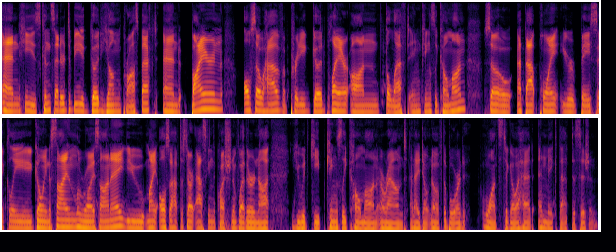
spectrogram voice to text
and he's considered to be a good young prospect and Bayern also have a pretty good player on the left in Kingsley Coman. So at that point, you're basically going to sign Leroy Sané. You might also have to start asking the question of whether or not you would keep Kingsley Coman around. And I don't know if the board wants to go ahead and make that decision.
